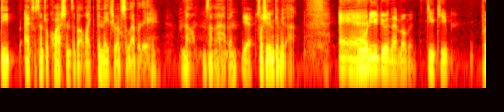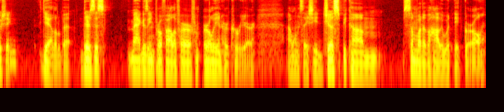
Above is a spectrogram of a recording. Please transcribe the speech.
deep existential questions about like the nature of celebrity. No, it's not gonna happen. Yeah. So she didn't give me that. And, And what do you do in that moment? Do you keep pushing? Yeah, a little bit. There's this magazine profile of her from early in her career. I want to say she had just become somewhat of a Hollywood it girl.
